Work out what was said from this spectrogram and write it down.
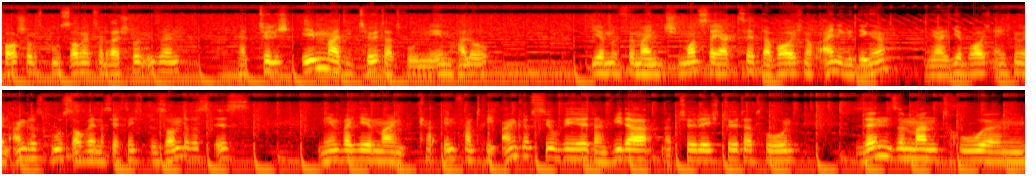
Forschungsboost, auch wenn es nur drei Stunden sind. Natürlich immer die Tötertruhen nehmen. Hallo. Hier für mein Monsterjagd-Set, da brauche ich noch einige Dinge. Ja, hier brauche ich eigentlich nur den Angriffsboost, auch wenn das jetzt nichts Besonderes ist. Nehmen wir hier mein Infanterie-Angriffsjuwel, dann wieder natürlich Tötertruhen, Sensemann-Truhen,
